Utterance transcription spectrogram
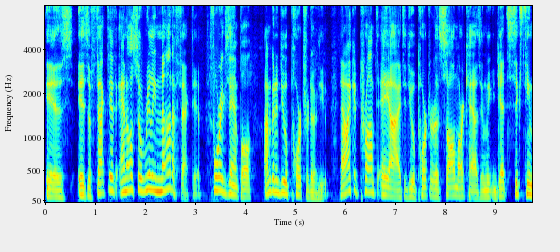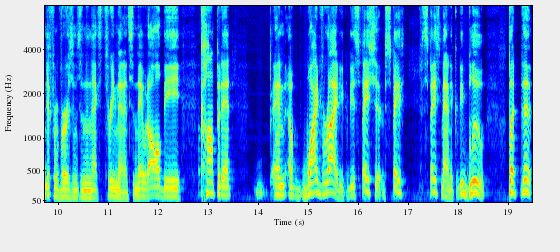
is is effective and also really not effective. For example, I'm going to do a portrait of you. Now, I could prompt AI to do a portrait of Saul Marquez, and we could get 16 different versions in the next three minutes, and they would all be competent and a wide variety. It could be a spaceship, space spaceman. It could be blue, but the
